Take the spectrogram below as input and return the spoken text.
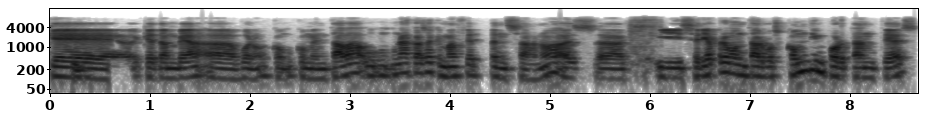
que, que també, eh, bueno, com comentava, una cosa que m'ha fet pensar, no? És, eh, I seria preguntar-vos com d'important és,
